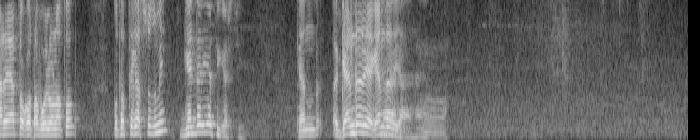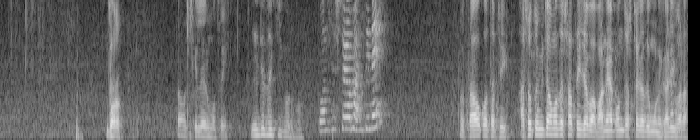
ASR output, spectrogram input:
আরে এত কথা বলল না তো। কোথার থেকে আসছো তুমি? গ্যান্ডারিয়া থেকে আসছি। গ্যান্ডা- গ্যান্ডারিয়া গ্যান্ডারিয়া। হ্যাঁ, হ্যাঁ, ও। ধরো তোমার ছেলের মতোই। এইটাতে কি করব? পঞ্চাশ টাকা ভাঙতি নেই? তাও কথা ঠিক। আসো তুমি তো আমাদের সাথেই যাবা ভাঙায় পঞ্চাশ টাকা দেবো মনে গাড়ি ভাড়া।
